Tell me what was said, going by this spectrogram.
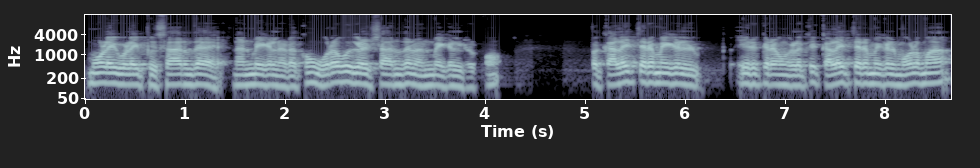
மூளை உழைப்பு சார்ந்த நன்மைகள் நடக்கும். உறவுகள் சார்ந்த நன்மைகள் இருக்கும். இப்போ கலைத்திறமைகள் இருக்கிறவங்களுக்கு கலைத்திறமைகள் மூலமாக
